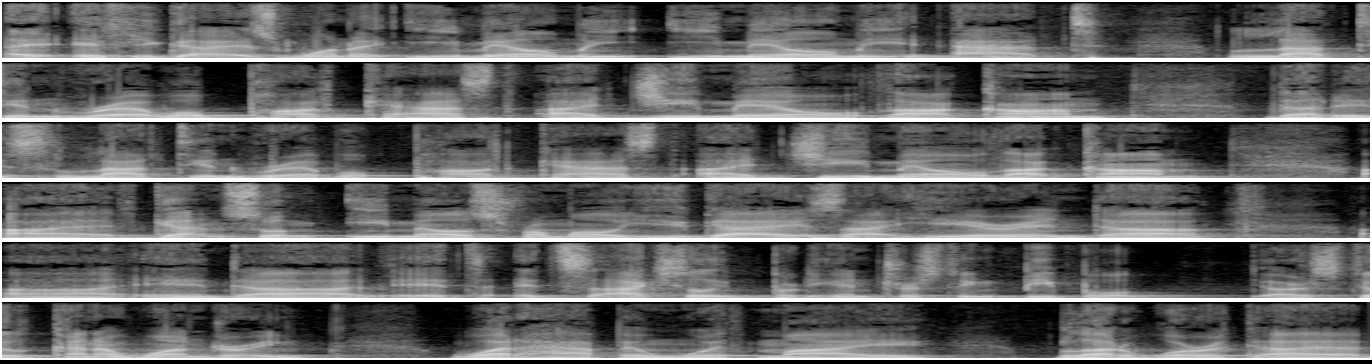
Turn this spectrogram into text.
if you guys want to email me, email me at latinrebelpodcast at gmail.com. That is latinrebelpodcast at gmail.com. I've gotten some emails from all you guys out here, and uh, uh, and uh, it's it's actually pretty interesting. People are still kind of wondering what happened with my blood work. I,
